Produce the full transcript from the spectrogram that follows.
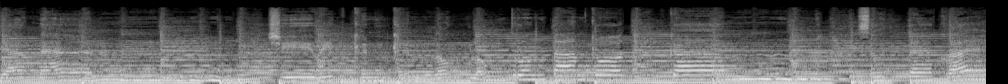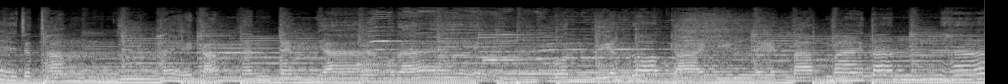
อย่างนั้น ชีวิตขึ้นขึ้นลงลงตรงตามกฎกรรมสุดแต่ใครจะทำให้กรรมนั้นเป็นอย่างไรวนเวียนรอบกายกิเลสมากมายตัณหา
